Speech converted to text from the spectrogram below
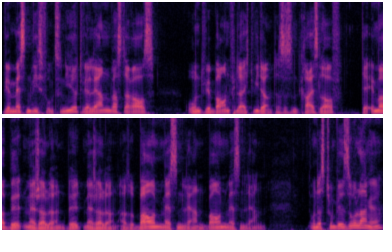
wir messen, wie es funktioniert, wir lernen was daraus und wir bauen vielleicht wieder. Das ist ein Kreislauf, der immer Build, Measure, Learn, Build, Measure, Learn. Also bauen, messen, lernen, bauen, messen, lernen. Und das tun wir so lange,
